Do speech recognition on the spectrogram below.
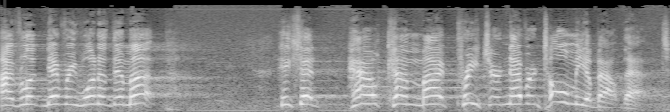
I've looked every one of them up. He said, How come my preacher never told me about that?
